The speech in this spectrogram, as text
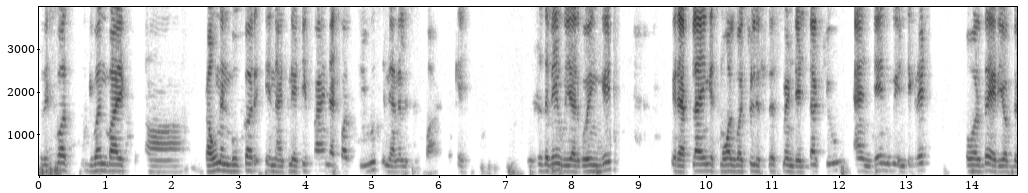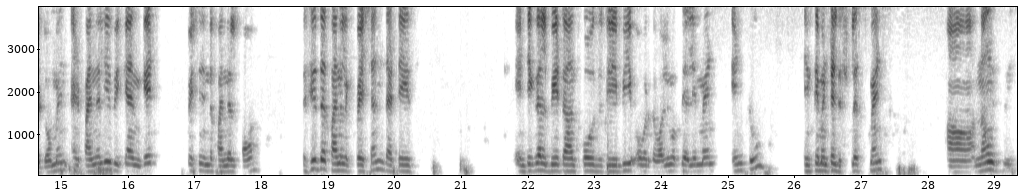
so this was given by uh, Brown and Booker in 1985, and that was used in the analysis part. Okay, this is the way we are going it. We are applying a small virtual displacement delta Q, and then we integrate over the area of the domain, and finally we can get equation in the final form. This is the final equation that is integral B transpose dB over the volume of the element into incremental displacements. Uh, now you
